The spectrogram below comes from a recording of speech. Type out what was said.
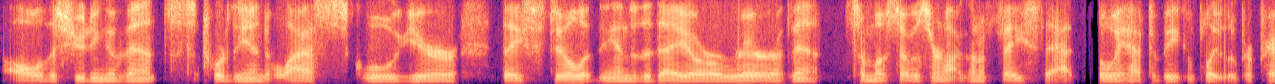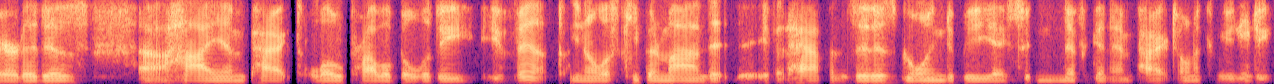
all the shooting events toward the end of last school year, they still, at the end of the day, are a rare event. So most of us are not going to face that, but we have to be completely prepared. It is a high impact, low probability event. You know, let's keep in mind that if it happens, it is going to be a significant impact on a community,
